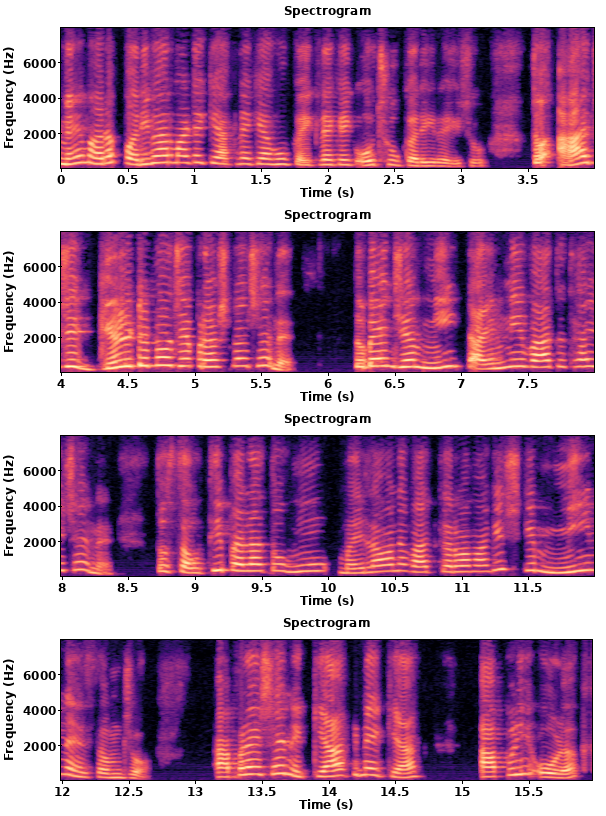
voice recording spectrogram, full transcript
મેં મારા પરિવાર માટે ક્યાંક ને ક્યાંક હું કંઈક ને કંઈક ઓછું કરી રહી છું. તો આ જે ગિલ્ટનો જે પ્રશ્ન છે ને, તો બેન જેમ મી ટાઈમની વાત થાય છે ને, તો સૌથી પહેલા તો હું મહિલાઓને વાત કરવા માંગીશ કે મીને સમજો. આપણે છે ને ક્યાંક ને ક્યાંક આપણી ઓળખ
